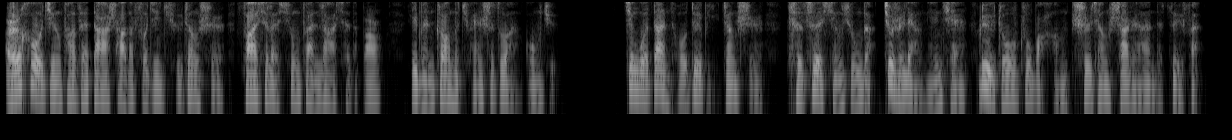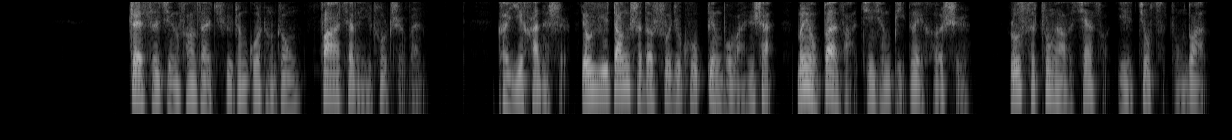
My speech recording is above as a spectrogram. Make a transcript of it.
而后，警方在大厦的附近取证时，发现了凶犯落下的包，里面装的全是作案工具。经过弹头对比证实，此次行凶的就是两年前绿洲珠宝行持枪杀人案的罪犯。这次，警方在取证过程中发现了一处指纹。可遗憾的是，由于当时的数据库并不完善，没有办法进行比对核实，如此重要的线索也就此中断了。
